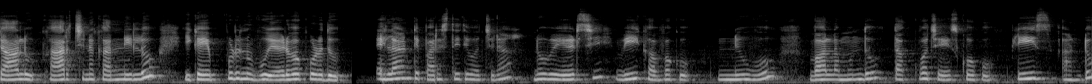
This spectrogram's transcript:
చాలు కార్చిన కన్నీళ్ళు ఇక ఎప్పుడు నువ్వు ఏడవకూడదు. ఎలాంటి పరిస్థితి వచ్చినా నువ్వు ఏడ్చి వీక్ అవ్వకు. నువ్వు వాళ్ళ ముందు తక్కువ చేసుకోకు. ప్లీజ్ అంటూ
